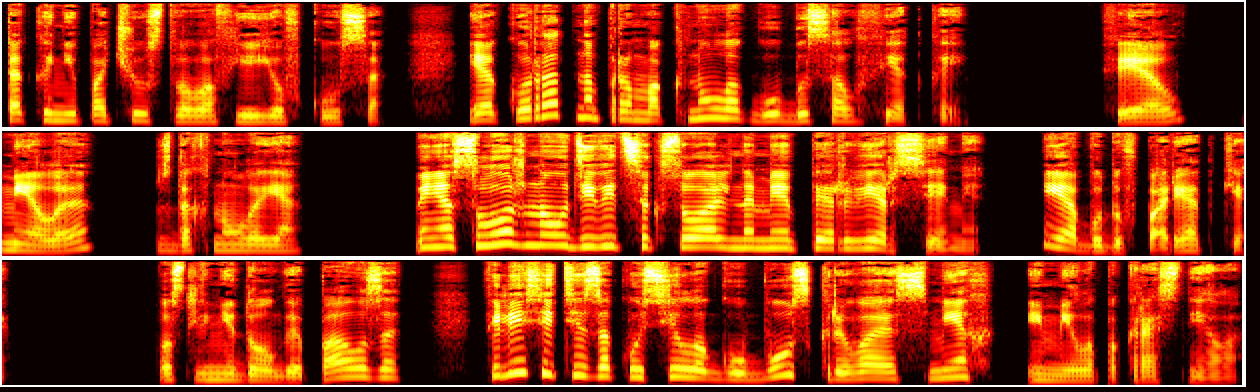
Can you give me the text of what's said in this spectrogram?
так и не почувствовав ее вкуса, и аккуратно промокнула губы салфеткой. «Фел, милая», — вздохнула я, меня сложно удивить сексуальными перверсиями. Я буду в порядке». После недолгой паузы Фелисити закусила губу, скрывая смех, и мило покраснела.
